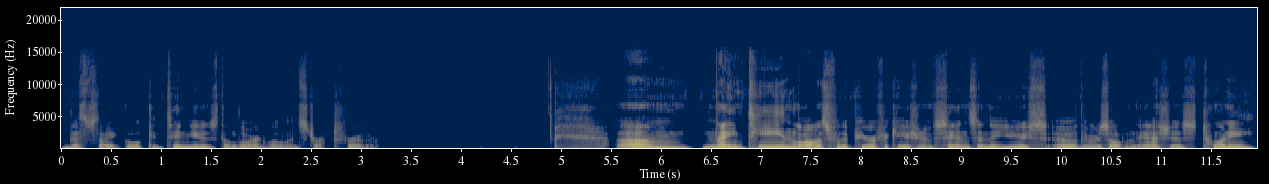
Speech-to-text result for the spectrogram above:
this cycle continues. The Lord will instruct further. Um, 19 laws for the purification of sins and the use of the resultant ashes. 20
